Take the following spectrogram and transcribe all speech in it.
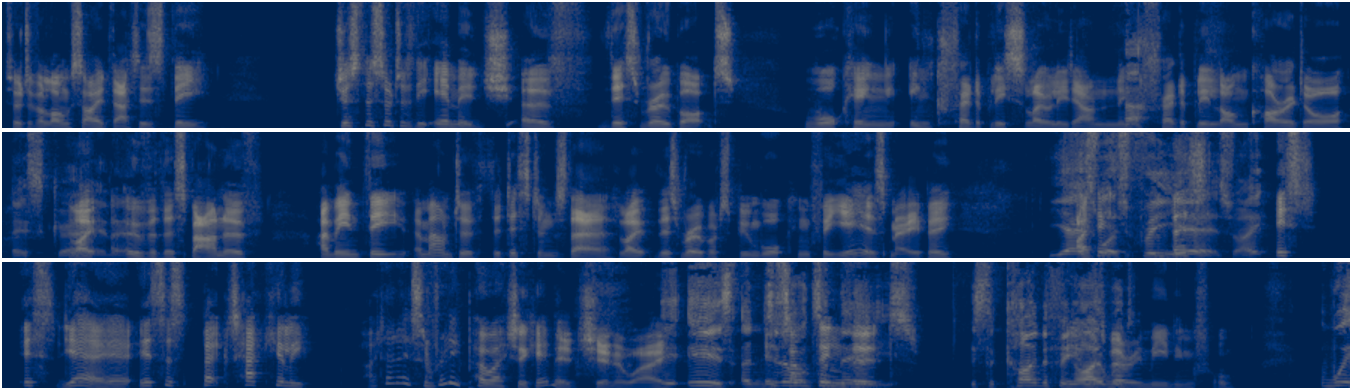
sort of alongside that is the just the sort of the image of this robot walking incredibly slowly down an incredibly long corridor It's great. like over the span of I mean the amount of the distance there like this robot's been walking for years maybe yeah, I it's, think what, it's three years, right? it's it's yeah, yeah it's a spectacularly I don't know it's a really poetic image in a way It is, and it's you know something me, that it's the kind of thing I would very meaningful well,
